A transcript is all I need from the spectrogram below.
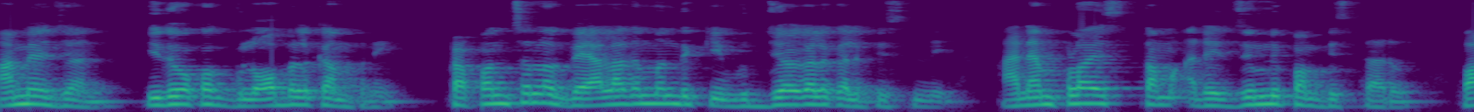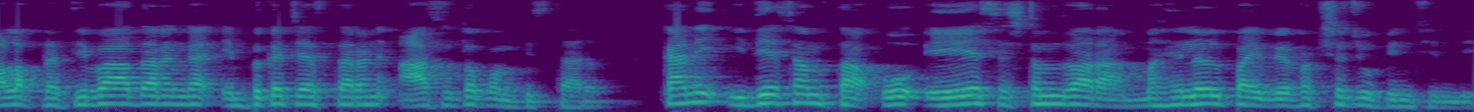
అమెజాన్ ఇది ఒక గ్లోబల్ కంపెనీ. ప్రపంచంలో వేలాది మందికి ఉద్యోగాలు కల్పిస్తుంది. అన్ఎంప్లాయీస్ తమ రెజ్యూమ్ని పంపిస్తారు. వాళ్ళ ప్రతిభ ఆధారంగా ఎంపిక చేస్తారని ఆశతో పంపిస్తారు. కానీ ఇదే సంస్థ ఓ ఏఏ సిస్టమ్ ద్వారా మహిళలపై వివక్ష చూపించింది.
